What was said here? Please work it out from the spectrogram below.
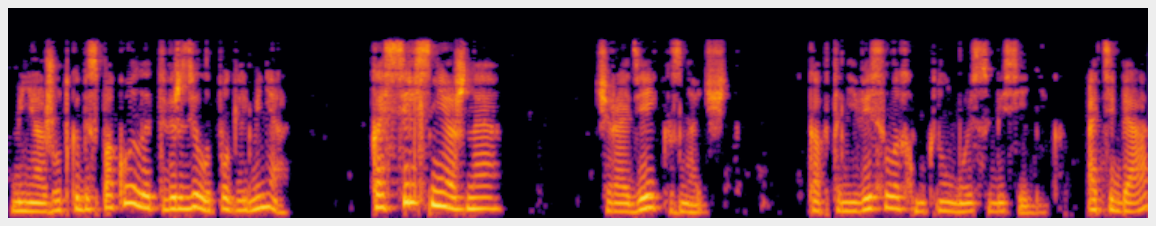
Меня жутко беспокоило и твердило подле меня. «Коссель снежная». «Чародейка, значит?» Как-то невесело хмыкнул мой собеседник. А тебя?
